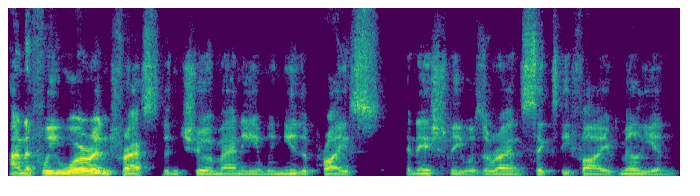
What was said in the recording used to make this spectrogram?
And if we were interested in Tchouameni and we knew the price initially was around 65 million,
